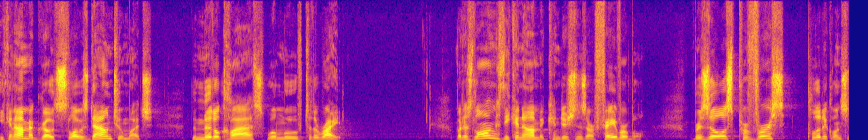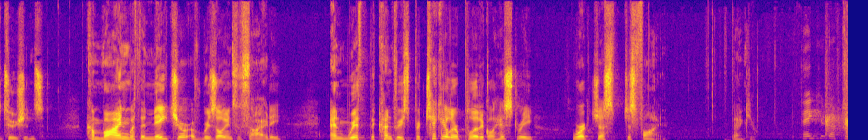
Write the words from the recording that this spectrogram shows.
economic growth slows down too much, the middle class will move to the right. But as long as the economic conditions are favorable, Brazil's perverse political institutions, combined with the nature of Brazilian society and with the country's particular political history, work just, just fine. Thank you. Thank you, Dr.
